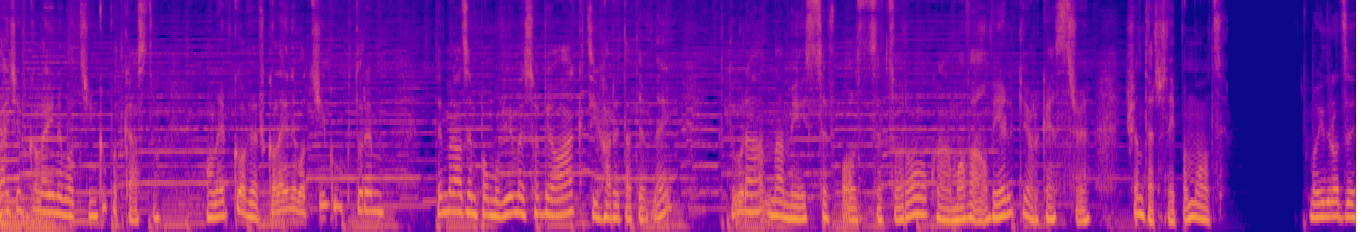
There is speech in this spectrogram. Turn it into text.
Witajcie w kolejnym odcinku podcastu Olej w głowie. W kolejnym odcinku, w którym tym razem pomówimy sobie o akcji charytatywnej, która ma miejsce w Polsce co roku, a mowa o Wielkiej Orkiestrze Świątecznej Pomocy. Moi drodzy,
